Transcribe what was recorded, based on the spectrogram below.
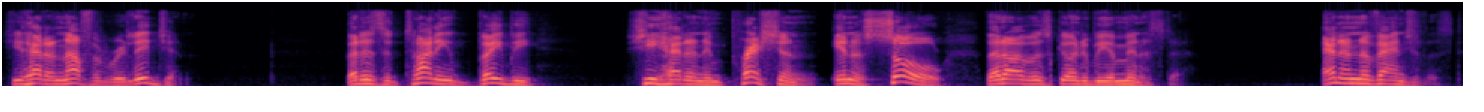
She'd had enough of religion. But as a tiny baby, she had an impression in her soul that I was going to be a minister and an evangelist.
